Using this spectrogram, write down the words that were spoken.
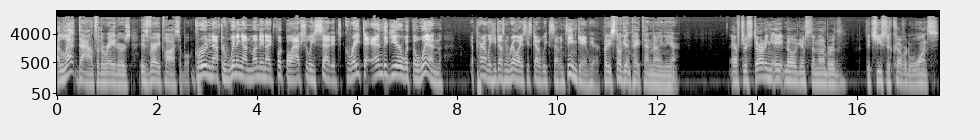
a letdown for the Raiders is very possible. Gruden, after winning on Monday Night Football, actually said it's great to end the year with the win. Apparently, he doesn't realize he's got a Week 17 game here. But he's still getting paid 10 million a year. After starting 8 0 against the number, the Chiefs have covered once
